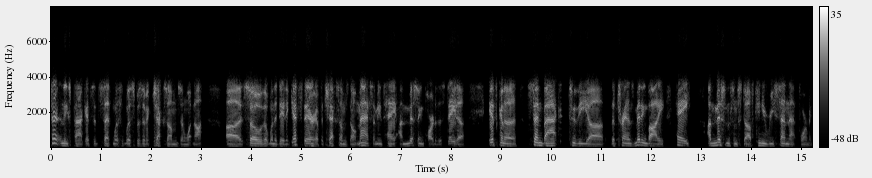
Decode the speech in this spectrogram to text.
sent in these packets, it's sent with, with specific checksums and whatnot. Uh, so that when the data gets there, if the checksums don't match, that means, hey, I'm missing part of this data it's going to send back to the uh, the transmitting body, hey, I'm missing some stuff. Can you resend that for me?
